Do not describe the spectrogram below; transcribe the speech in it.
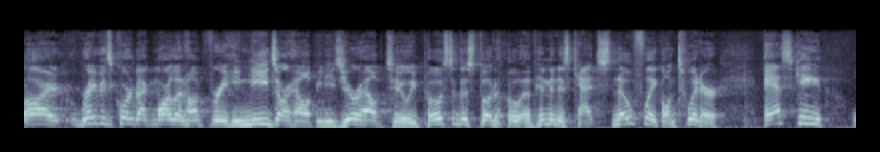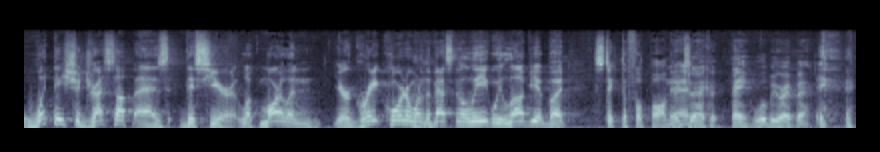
All right, Ravens quarterback Marlon Humphrey, he needs our help. He needs your help too. He posted this photo of him and his cat Snowflake on Twitter asking what they should dress up as this year. Look, Marlon, you're a great corner, one of the best in the league. We love you, but stick to football, man. Exactly. Hey, we'll be right back.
